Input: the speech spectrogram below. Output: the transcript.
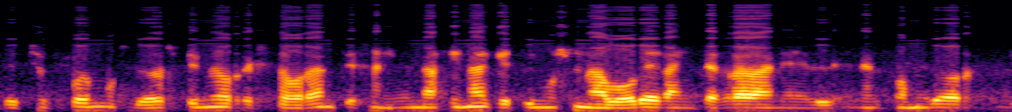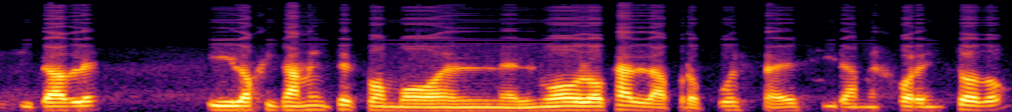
de hecho fuimos de los primeros restaurantes a nivel nacional que tuvimos una bodega integrada en el, en el comedor visitable y lógicamente como en el nuevo local la propuesta es ir a mejor en todo,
